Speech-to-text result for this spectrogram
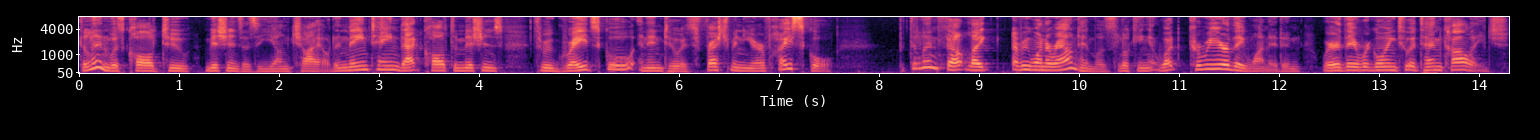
Delin was called to missions as a young child and maintained that call to missions through grade school and into his freshman year of high school. But Delin felt like everyone around him was looking at what career they wanted and where they were going to attend college.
